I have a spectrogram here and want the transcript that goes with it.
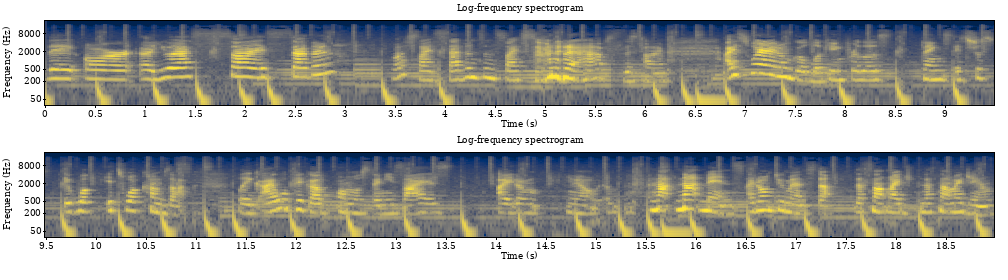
They are a US size 7. A lot of size 7s and size seven and a half this time. I swear I don't go looking for those things. It's just, it what it's what comes up. Like I will pick up almost any size item, you know, not not men's. I don't do men's stuff. That's not my that's not my jam.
